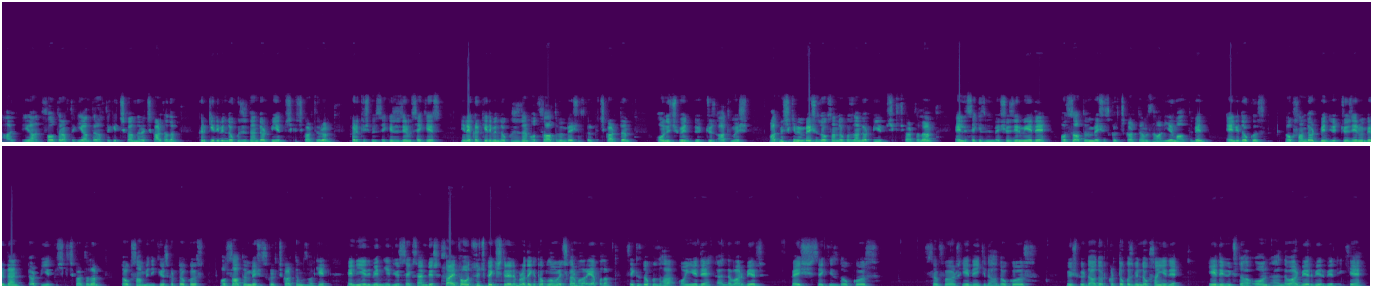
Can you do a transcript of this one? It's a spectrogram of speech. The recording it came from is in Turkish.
sol taraftaki yan taraftaki çıkanları çıkartalım. 47.900'den 4072 çıkartıyorum. 43.828. Yine 47.900'den 36.540'ı çıkarttım. 13.360. 62.599'dan 4072 çıkartalım. 58.527. 36.540 çıkarttığımız zaman 26.059. 94.321'den 4072 çıkartalım. 90.249. 36.540 çıkarttığımız vakit 57.781. Sayfa 33 pekiştirelim. Buradaki toplama ve çıkarmaları yapalım. 8, 9 daha 17. Elde var 1. 5, 8, 9. 0, 7, 2 daha 9. 3, 1 daha 4. 49.097. 7, 3 daha 10. Elde var 1, 1, 1, 2.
